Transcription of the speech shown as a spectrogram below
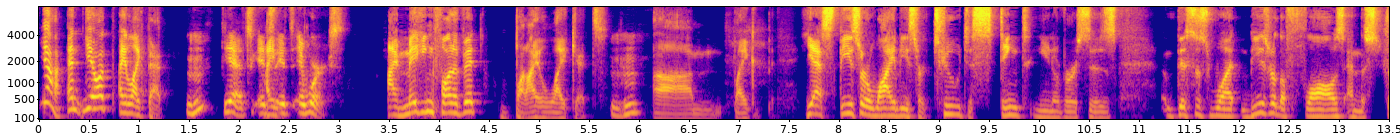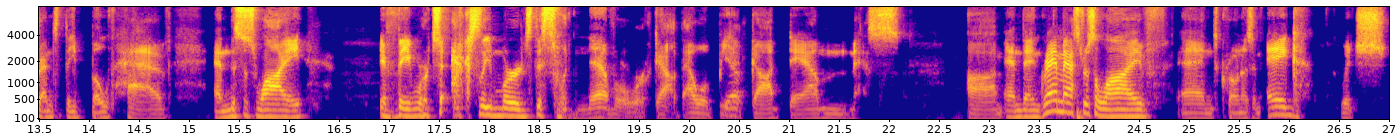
yeah, and you know what? I like that. hmm Yeah, it's it's, I- it's it works. I'm making fun of it, but I like it. hmm um like yes these are why these are two distinct universes this is what these are the flaws and the strengths they both have and this is why if they were to actually merge, this would never work out. That would be Yep. a goddamn mess. Um, and then Grandmaster's alive, and Krona's an egg, which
